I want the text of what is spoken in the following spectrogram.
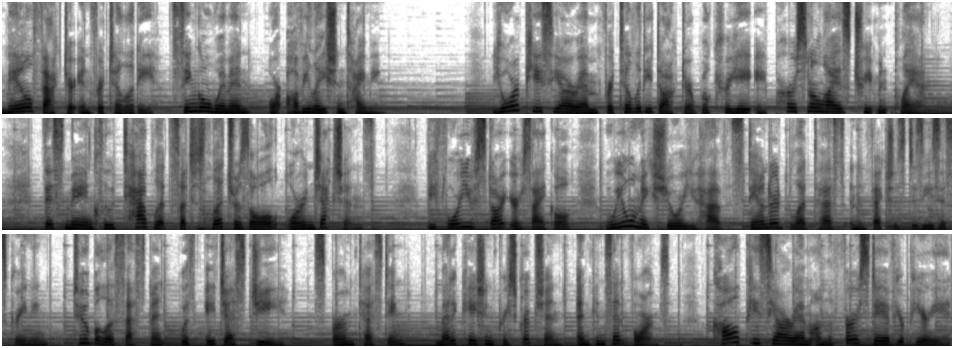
male factor infertility, single women, or ovulation timing. Your PCRM fertility doctor will create a personalized treatment plan. This may include tablets such as letrozole or injections. Before you start your cycle, we will make sure you have standard blood tests and infectious diseases screening, tubal assessment with HSG, sperm testing, medication prescription, and consent forms. Call PCRM on the first day of your period.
